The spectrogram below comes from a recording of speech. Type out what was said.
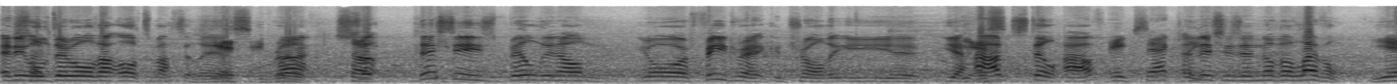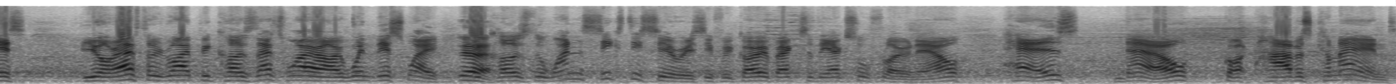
and it so, will do all that automatically? Yes, it right. will. So, so this is building on your feed rate control that you uh, you yes. had, still have. Exactly. And this is another level. Yes, you're absolutely right because that's why I went this way. Yeah. Because the 160 series, if we go back to the axial flow now, has now got Harvest Command.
